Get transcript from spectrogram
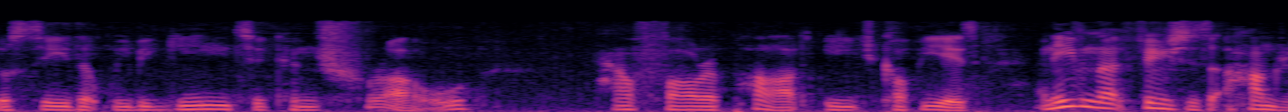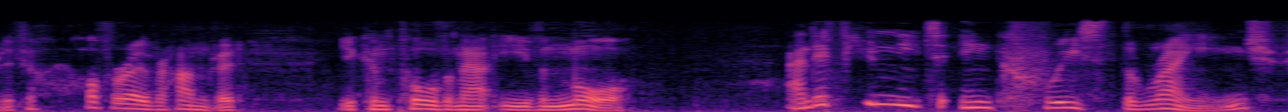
you'll see that we begin to control how far apart each copy is. And even though it finishes at 100, if you hover over 100, you can pull them out even more. And if you need to increase the range,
